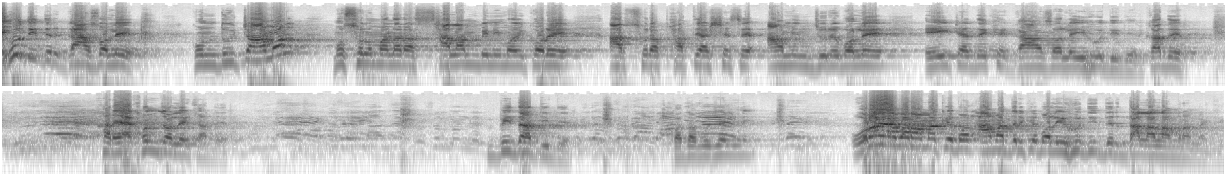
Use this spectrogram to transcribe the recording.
ইহুদিদের গা জ্বলে। কোন দুইটা আমল? মুসলমানেরা সালাম বিনিময় করে আর সুরা ফাতিহা শেষে আমিন জুড়ে বলে, এইটা দেখে গা জলে ইহুদিদের। কাদের? আর এখন জলে কাদের? বিদাতিদের। কথা বুঝেননি ওরা আবার আমাকে আমাদেরকে বলে ইহুদিদের দালাল আমরা নাকি?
